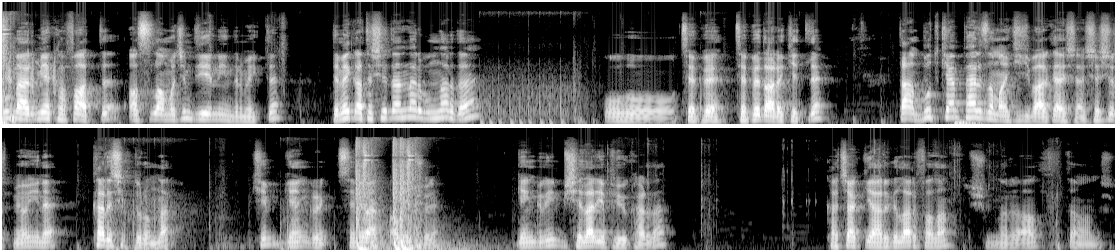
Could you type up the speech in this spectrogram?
bu mermiye kafa attı. Asıl amacım diğerini indirmekti. Demek ateş edenler bunlar da. Oo tepe. Tepe de hareketli. Tamam bootcamp her zamanki gibi arkadaşlar. Şaşırtmıyor yine. Karışık durumlar. Kim? Gangrene. Seni ben alayım şöyle. Gangrene bir şeyler yapıyor yukarıda. Kaçak yargılar falan. Şunları al. Tamamdır.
